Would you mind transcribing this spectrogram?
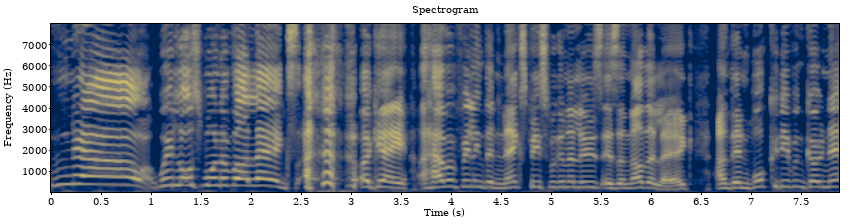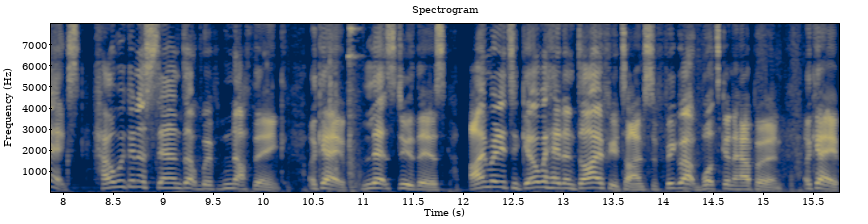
No! We lost one of our legs! okay, I have a feeling the next piece we're gonna lose is another leg. And then what could even go next? How are we gonna stand up with nothing? Okay, let's do this. I'm ready to go ahead and die a few times to figure out what's gonna happen. Okay,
